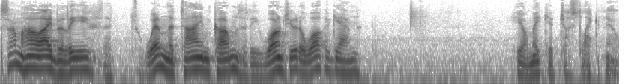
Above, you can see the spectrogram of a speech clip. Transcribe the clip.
somehow I believe that when the time comes that He wants you to walk again, He'll make you just like new.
